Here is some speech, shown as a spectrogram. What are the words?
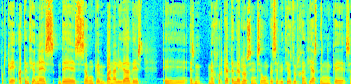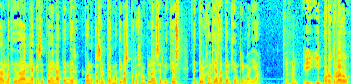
Porque atenciones de según qué banalidades eh, es mejor que atenderlos en según qué servicios de urgencias, tiene que saber la ciudadanía que se pueden atender con otras alternativas, por ejemplo, en servicios de urgencias de atención primaria. y, por otro lado,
